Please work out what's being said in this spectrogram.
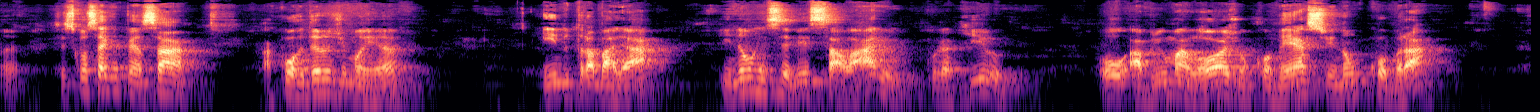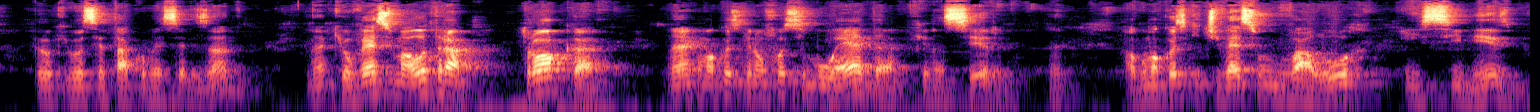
Né? Vocês conseguem pensar acordando de manhã, indo trabalhar e não receber salário por aquilo? ou abrir uma loja, um comércio e não cobrar pelo que você está comercializando, né? que houvesse uma outra troca, né? uma coisa que não fosse moeda financeira, né? alguma coisa que tivesse um valor em si mesmo.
